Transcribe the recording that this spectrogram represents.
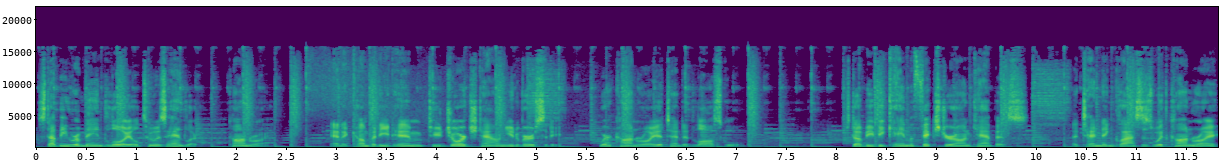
Stubby remained loyal to his handler, Conroy, and accompanied him to Georgetown University, where Conroy attended law school. Stubby became a fixture on campus, attending classes with Conroy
